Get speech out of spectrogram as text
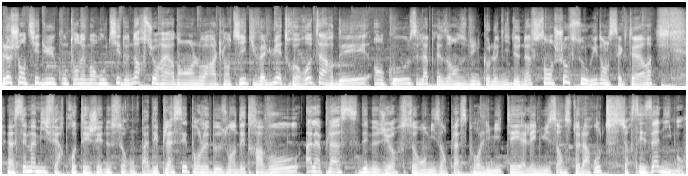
Le chantier du contournement routier de Nord-sur-Air dans Loire-Atlantique va lui être retardé en cause la présence d'une colonie de 900 chauves-souris dans le secteur. Ces mammifères protégés ne seront pas déplacés pour le besoin des travaux. À la place, des mesures seront mises en place pour limiter les nuisances de la route sur ces animaux.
